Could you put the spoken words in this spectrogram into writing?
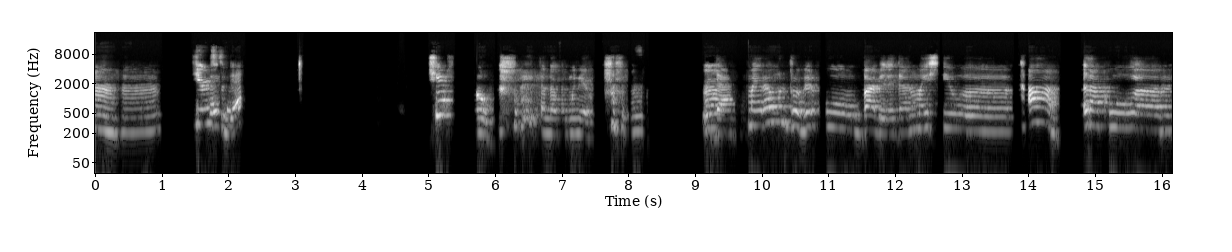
Mm-hmm. Cheers to that. Cheers. Oh, te-am dat cu mânerul. Mm. Da. Mai era un proverb cu babele, dar nu mai știu... Uh... Ah, ăla cu... Uh...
